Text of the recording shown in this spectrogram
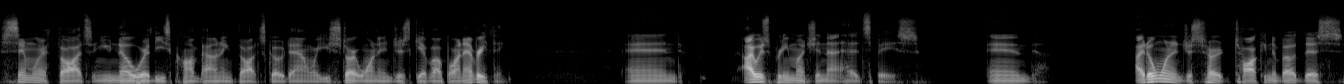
similar thoughts and you know where these compounding thoughts go down where you start wanting to just give up on everything. And i was pretty much in that headspace. And i don't want to just start talking about this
